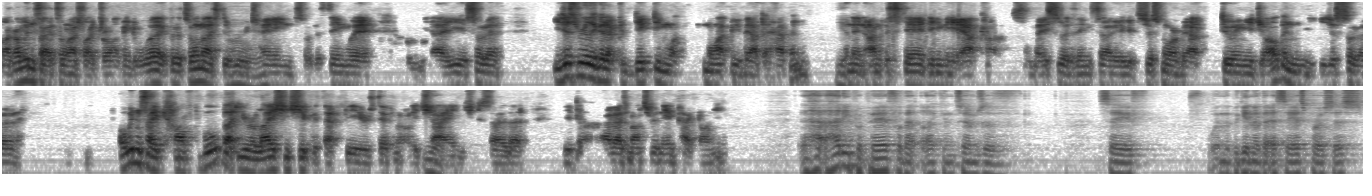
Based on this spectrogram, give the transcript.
like I wouldn't say it's almost like driving to work, but it's almost a Oh. routine sort of thing where you know, you sort of you're just really good at predicting what might be about to happen Yeah. and then understanding the outcomes and these sort of things. So it's just more about doing your job and you just sort of I wouldn't say comfortable, but your relationship with that fear has definitely changed so that it doesn't have as much of an impact on you. How, do you prepare for that? Like in terms of, say, if in the beginning of the SAS process,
